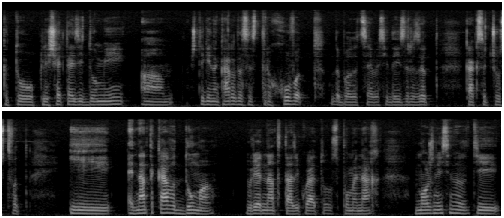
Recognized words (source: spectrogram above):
като клише тези думи, а, ще ги накара да се страхуват да бъдат себе си, да изразят как се чувстват. И една такава дума, дори едната тази, която споменах, може наистина да ти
